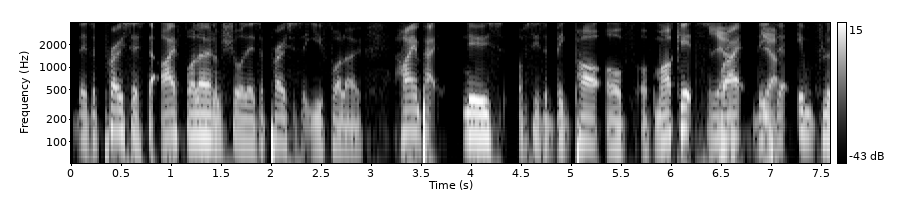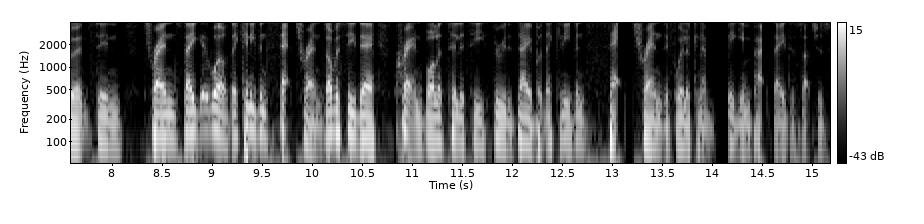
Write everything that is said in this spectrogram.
there's a process that I follow, and I'm sure there's a process that you follow. High impact news obviously is a big part of of markets, Yeah, right? These yeah. are influencing trends. They well, they can even set trends. Obviously, they're creating volatility through the day, but they can even set trends if we're looking at big impact data such as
